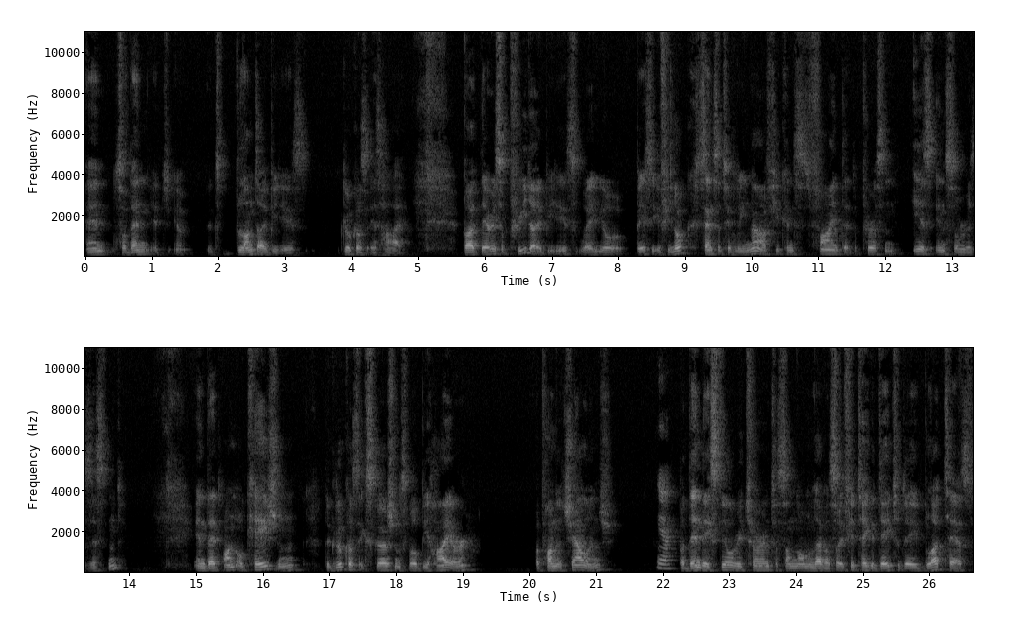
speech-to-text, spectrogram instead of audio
And so then it, you know, it's blunt diabetes, glucose is high. But there is a pre-diabetes where you're basically, if you look sensitively enough, you can find that the person is insulin resistant and that on occasion, the glucose excursions will be higher upon a challenge yeah. But then they still return to some normal level. So if you take a day-to-day -day blood test,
